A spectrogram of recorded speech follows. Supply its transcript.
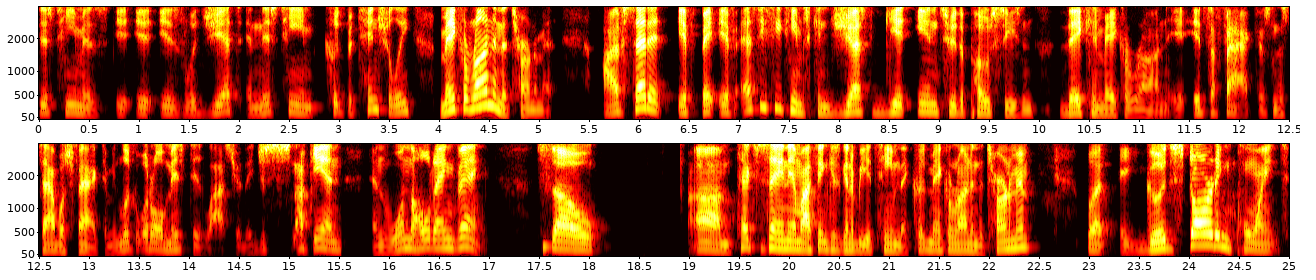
This team is is legit, and this team could potentially make a run in the tournament. I've said it. If if SEC teams can just get into the postseason, they can make a run. it's a fact. It's an established fact. I mean, look at what Ole Miss did last year. They just snuck in and won the whole dang thing. So, um, Texas A&M, I think, is going to be a team that could make a run in the tournament. But a good starting point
